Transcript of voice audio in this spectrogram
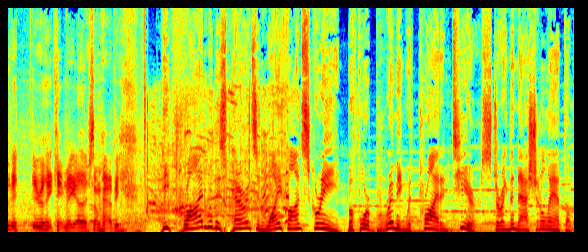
it, it really came together, so I'm happy. He cried with his parents and wife on screen before brimming with pride and tears during the national anthem.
